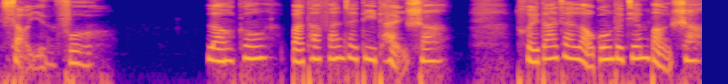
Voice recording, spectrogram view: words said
小淫妇。老公把她翻在地毯上，腿搭在老公的肩膀上。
